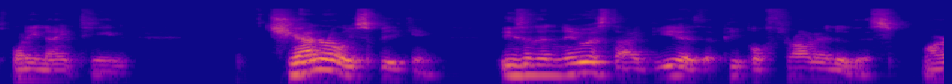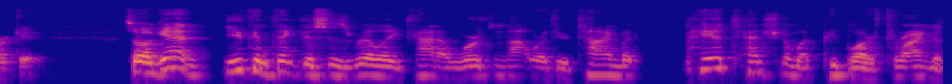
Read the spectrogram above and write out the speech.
2019. Generally speaking, these are the newest ideas that people thrown into this market. So again, you can think this is really kind of worth not worth your time, but pay attention to what people are trying to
